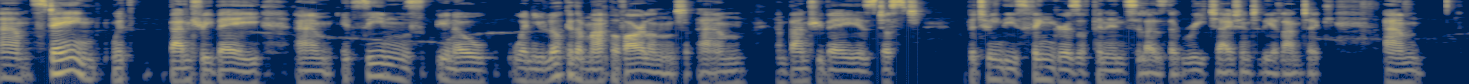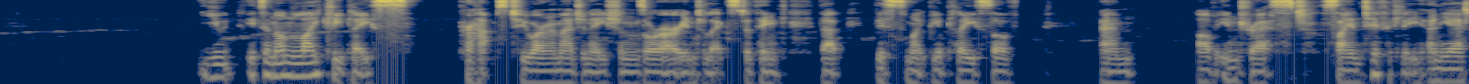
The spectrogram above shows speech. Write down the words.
Um, staying with Bantry Bay, um, it seems, you know, when you look at the map of Ireland, um, and Bantry Bay is just between these fingers of peninsulas that reach out into the Atlantic. Um, you, it's an unlikely place, perhaps, to our imaginations or our intellects to think that this might be a place of um, of interest scientifically, and yet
